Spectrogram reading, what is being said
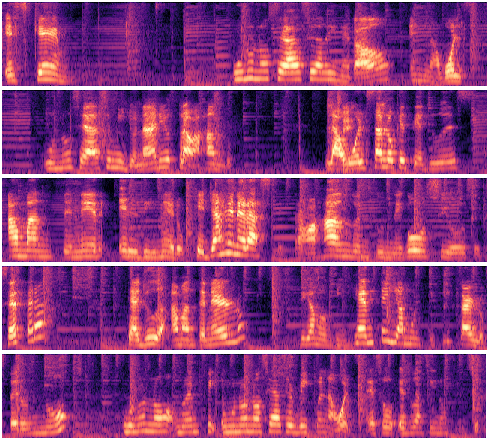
es que uno no se hace adinerado en la bolsa, uno se hace millonario trabajando. La bolsa lo que te ayuda es a mantener el dinero que ya generaste trabajando en tus negocios, etcétera, te ayuda a mantenerlo, digamos, vigente y a multiplicarlo, pero no uno no, no uno no se hace rico en la bolsa, eso, eso así no funciona.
